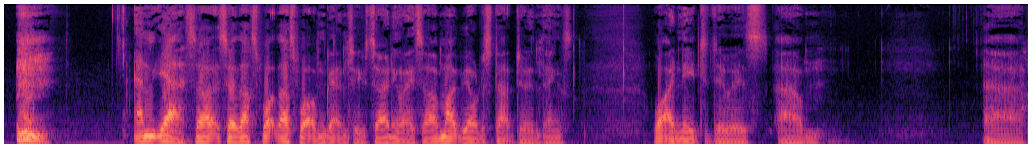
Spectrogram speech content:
and yeah, so so that's what that's what I'm getting to. So anyway, so I might be able to start doing things. What I need to do is um, uh,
